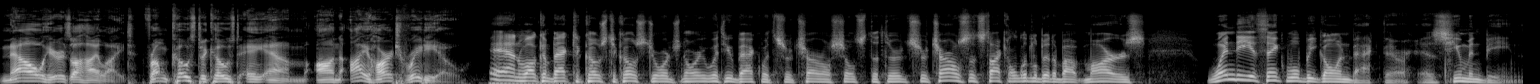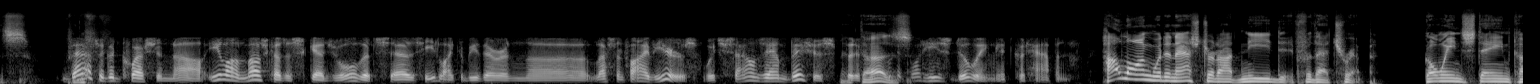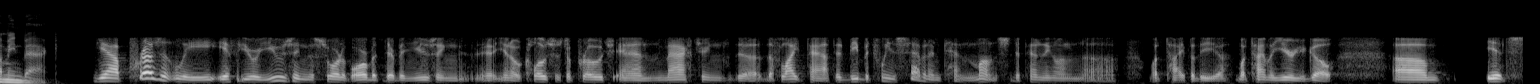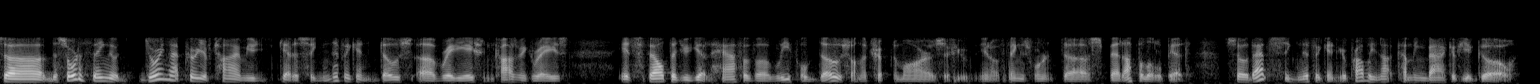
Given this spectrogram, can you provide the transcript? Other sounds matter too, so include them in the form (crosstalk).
Now, here's a highlight from Coast to Coast AM on iHeartRadio. And welcome back to Coast to Coast. George Noory with you, back with Sir Charles Shults III. Sir Charles, let's talk a little bit about Mars. When do you think we'll be going back there as human beings? That's a good question. Now, Elon Musk has a schedule that says he'd like to be there in uh, less than five years, which sounds ambitious, It but if does. you look at what he's doing, it could happen. How long would an astronaut need for that trip? Going, staying, coming back? Yeah, presently, if you're using the sort of orbit they've been using, uh, you know, closest approach and matching the the flight path, it'd be between seven and ten months, depending on uh, what type of the uh, what time of year you go. Um, it's uh, the sort of thing that during that period of time you get a significant dose of radiation, cosmic rays. It's felt that you get half of a lethal dose on the trip to Mars if you you know if things weren't uh, sped up a little bit. So that's significant. You're probably not coming back if you go.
